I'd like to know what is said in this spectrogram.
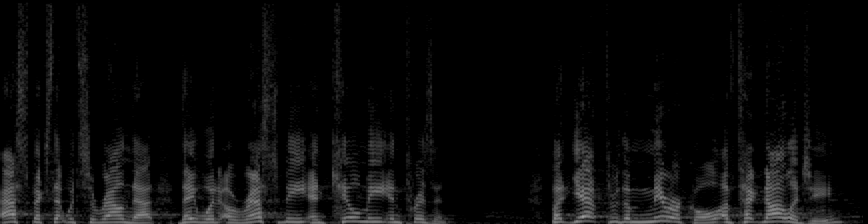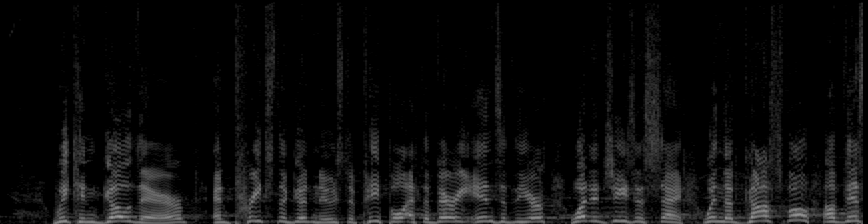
aspects that would surround that, they would arrest me and kill me in prison. But yet, through the miracle of technology, we can go there and preach the good news to people at the very ends of the earth. What did Jesus say? When the gospel of this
